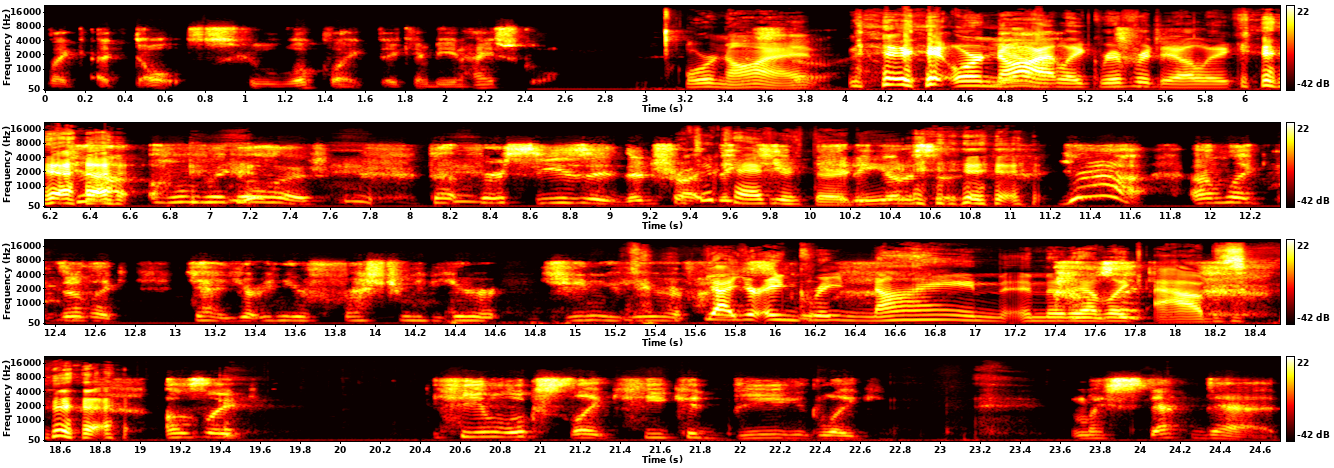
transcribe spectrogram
like adults who look like they can be in high school. Or not. uh, or yeah. not, like Riverdale. Like yeah. Oh my gosh, that first season, they're trying. They okay you're keep hitting 30. us. Yeah, I'm like, they're like, yeah, you're in your freshman year, junior year of yeah, you're in grade nine, and then they have like like- abs. I was like, he looks like he could be like my stepdad.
